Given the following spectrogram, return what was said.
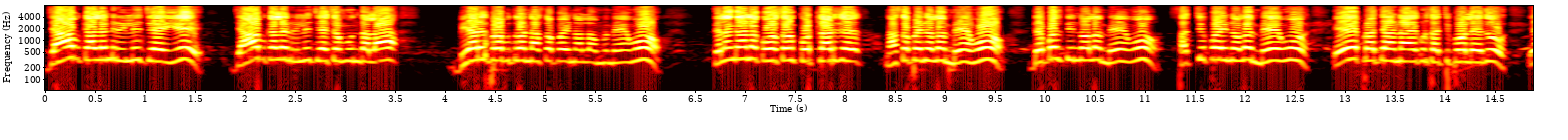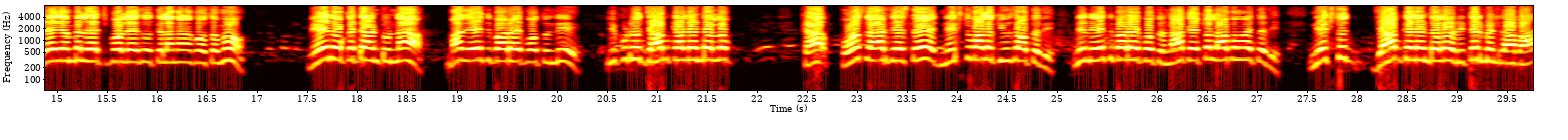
జాబ్ క్యాలెండర్ రిలీజ్ చేయి. జాబ్ క్యాలెండర్ రిలీజ్ చేసే ముందలా బీఆర్ఎస్ ప్రభుత్వం నష్టపోయిన వాళ్ళం మేము. తెలంగాణ కోసం కొట్లాడి నష్టపోయిన వాళ్ళం మేము. దెబ్బలు తిన్న మేము. చచ్చిపోయిన వాళ్ళం మేము. ఏ ప్రజానాయకుడు చచ్చిపోలేదు ఏ ఎమ్మెల్యే చచ్చిపోలేదు తెలంగాణ కోసము. నేను ఒకటే అంటున్నా మాది ఏజ్ బార్ అయిపోతుంది. ఇప్పుడు జాబ్ క్యాలెండర్లో పోస్ట్లు యాడ్ చేస్తే నెక్స్ట్ వాళ్ళకి యూజ్ అవుతుంది. నేను ఏజ్ బార్ అయిపోతుంది నాకు ఎట్లా లాభం అవుతుంది? నెక్స్ట్ జాబ్ క్యాలెండర్లో రిటైర్మెంట్ రావా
